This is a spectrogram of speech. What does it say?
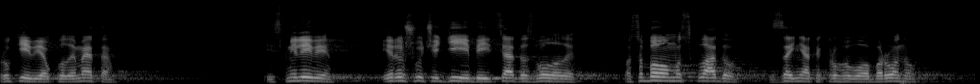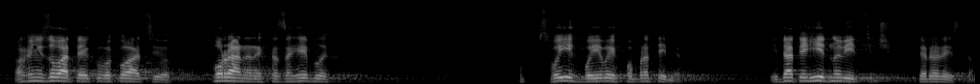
руків'я кулемета, і сміливі і рішучі дії бійця дозволили особовому складу зайняти кругову оборону, організувати евакуацію поранених та загиблих своїх бойових побратимів і дати гідну відсіч терористам.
